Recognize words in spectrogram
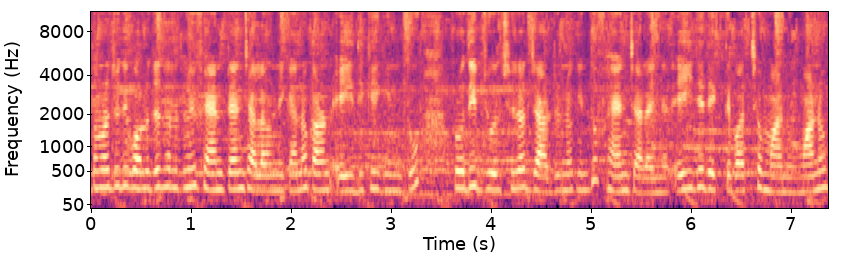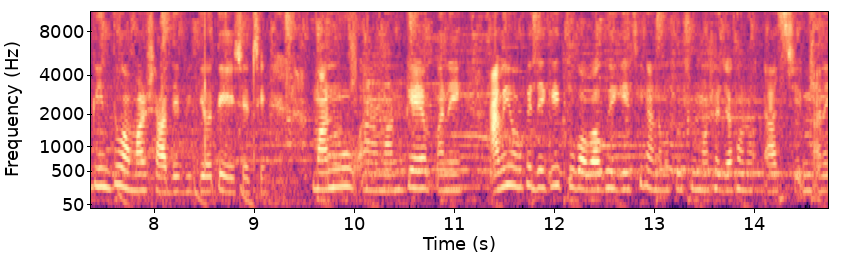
তোমরা যদি বলো যে তাহলে তুমি ফ্যান ট্যান চালাওনি কেন? কারণ এই দিকে কিন্তু প্রদীপ জ্বলছিল, যার জন্য কিন্তু ফ্যান চালাইনি। আর এই যে দেখতে পাচ্ছ মানু মানু কিন্তু আমার স্বাদে ভিডিওতে এসেছে। মানু মানুকে মানে আমি ওকে দেখেই খুব অবাক হয়ে গেছি কারণ আমার শ্বশুরমশাই যখন আসছে মানে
